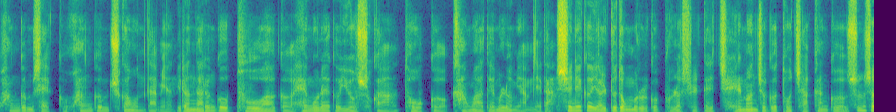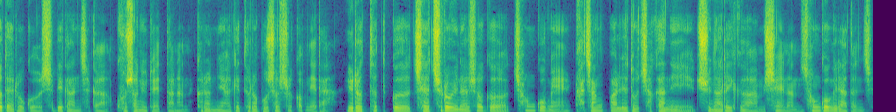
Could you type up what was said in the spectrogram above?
황금색 그 황금쥐가 온다면 이런 날은 그 부와 그 행운의 그 요소가 더욱 그 강화됨을 의미합니다. 신이 그 열두 동물을 그 불렀을 때 제일 먼저 그 도착한 그 순서 대로 그 12간지가 구성이 됐다는 그런 이야기 들어보셨을 겁니다. 이렇듯 그 재치로 인해서 그 천궁에 가장 빨리 도착한 이 쥐나리 그 암시에는 성공이라든지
